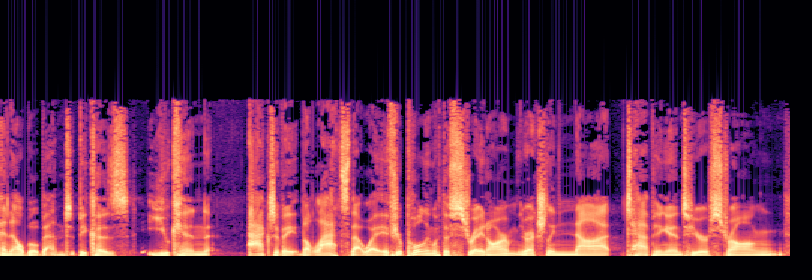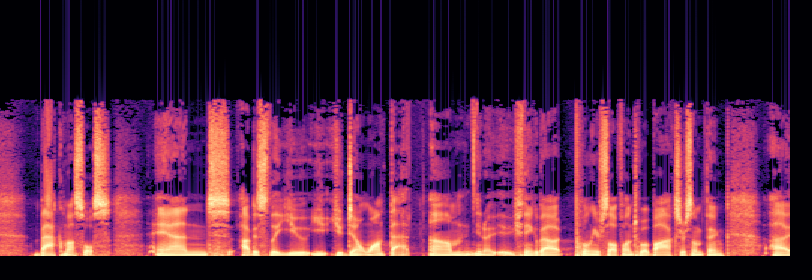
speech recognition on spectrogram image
an elbow bend because you can activate the lats that way. If you're pulling with a straight arm, you're actually not tapping into your strong back muscles. And obviously, you, you, you don't want that. Um, you know, if you think about pulling yourself onto a box or something, uh,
